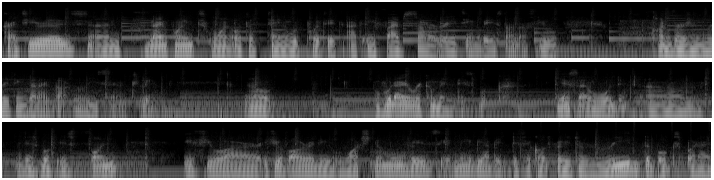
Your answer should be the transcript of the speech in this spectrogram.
criterias and 9.1 out of 10 would put it at a 5 star rating based on a few conversion ratings that I got recently. Now, would I recommend this book? Yes, I would. Um, this book is fun. If you are, if you've already watched the movies, it may be a bit difficult for you to read the books, but I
